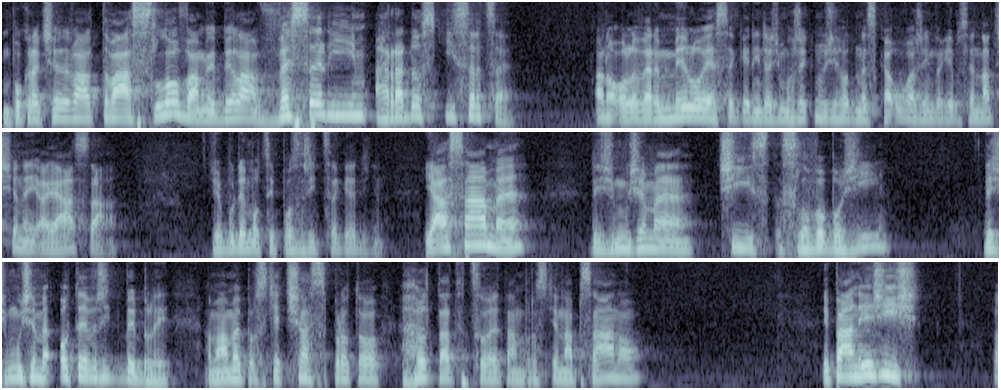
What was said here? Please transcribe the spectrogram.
On pokračoval, tvá slova mi byla veselým a radostí srdce. Ano, Oliver miluje se Gedin, když mu řeknu, že ho dneska uvařím, tak je prostě nadšený a jásá, že bude moci pozřít se Gedin. Jásáme, když můžeme číst slovo Boží, když můžeme otevřít Bibli a máme prostě čas pro to hltat, co je tam prostě napsáno. I pán Ježíš, eh,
